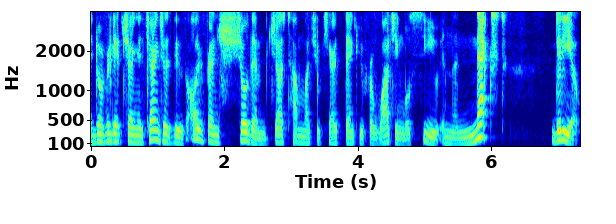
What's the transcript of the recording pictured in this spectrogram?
And don't forget sharing and caring. Share this video with all your friends. Show them just how much you care. Thank you for watching. We'll see you in the next video.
